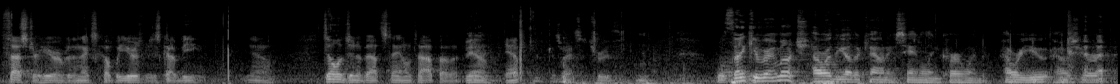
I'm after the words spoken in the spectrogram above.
fester here over the next couple of years, we just gotta be, you know, diligent about staying on top of it. Yeah, Yep. because that's the truth. Well, thank you very much. How are the other counties handling Kirwan? How are you, how's your,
